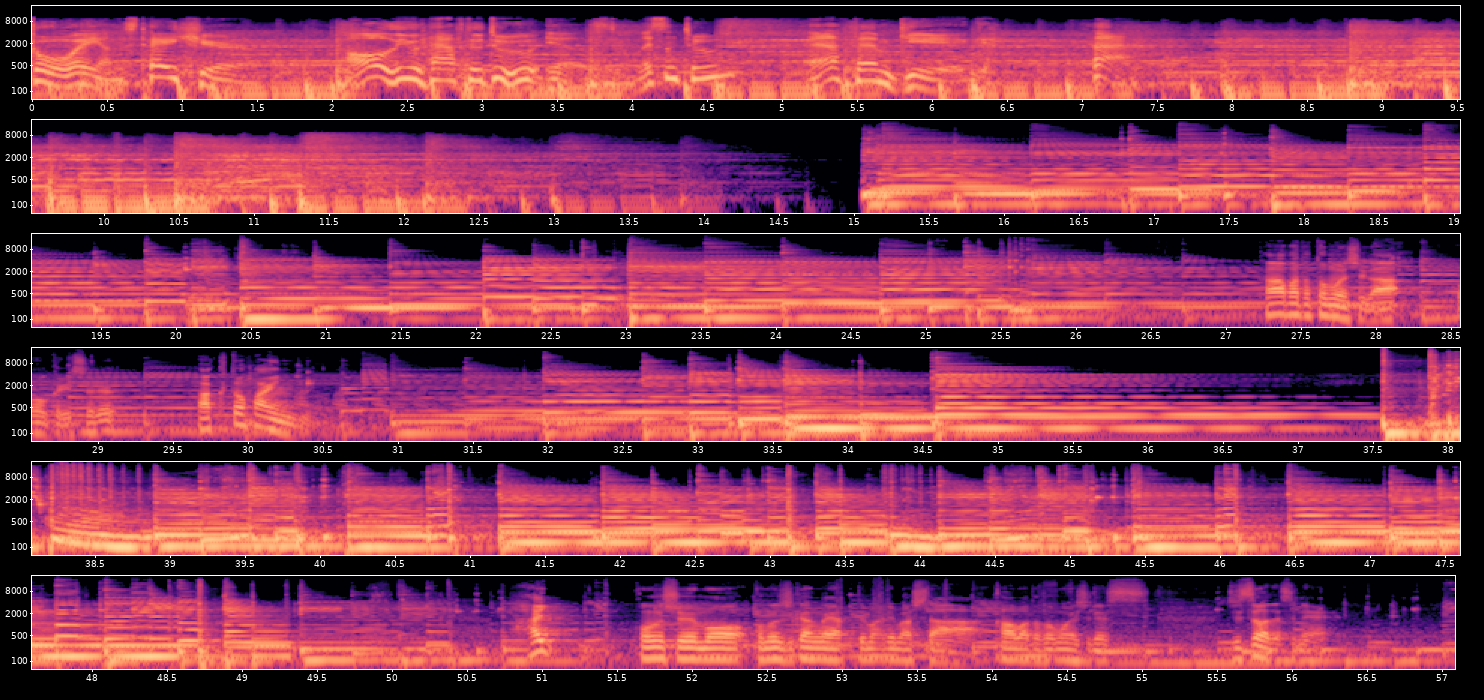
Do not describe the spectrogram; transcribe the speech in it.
go away and stay here. All you have to do is listen to FM Gig. Ha! 川端智義がお送りする ファクトファインディはい。今週もこの時間がやってまいりました。川端知義です。実はですね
